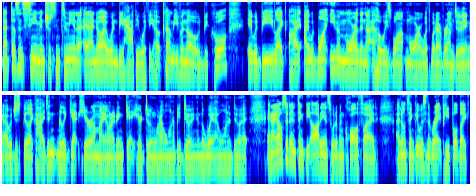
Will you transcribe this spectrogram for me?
That doesn't seem interesting to me, and I, I know I wouldn't be happy with the outcome, even though it would be cool. It would be like oh, I, I would want even more than I always want more with whatever I'm doing. I would just be like, oh, I didn't really get here on my own. I didn't get here doing what I want to be doing and the way I want to do it. And I also didn't think the audience would have been qualified. I don't think it was the right people. Like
